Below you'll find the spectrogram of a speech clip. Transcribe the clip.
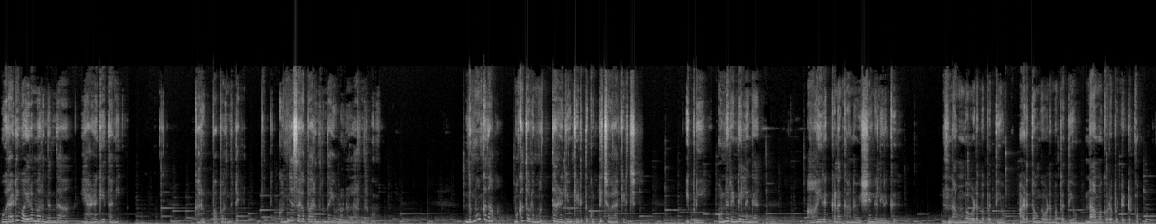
ஒரு அடி உயரமாக இருந்திருந்தா என் அழகே தனி. கருப்பாக பிறந்துட்டேன். கொஞ்சம் சகப்பாக இருந்திருந்தா எவ்வளோ நல்லா இருந்திருக்கும். இந்த மூக்கு தான் முகத்தோட மொத்த அழகையும் கெடுத்து குட்டி சோறாக்கிடுச்சு. இப்படி ஒன்று ரெண்டு இல்லைங்க. ஆயிரக்கணக்கான விஷயங்கள் இருக்குது நம்ம உடம்ப பற்றியும் அடுத்தவங்க உடம்ப பற்றியும் நாம் குறைப்பட்டுட்டு இருக்கோம்.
